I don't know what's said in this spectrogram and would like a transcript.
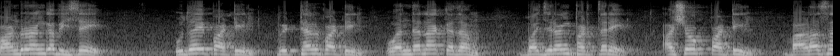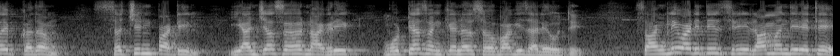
पांडुरंग भिसे उदय पाटील विठ्ठल पाटील वंदना कदम बजरंग फडतरे अशोक पाटील बाळासाहेब कदम सचिन पाटील यांच्यासह नागरिक मोठ्या संख्येनं सहभागी झाले होते. सांगलीवाडीतील श्री राम मंदिर येथे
